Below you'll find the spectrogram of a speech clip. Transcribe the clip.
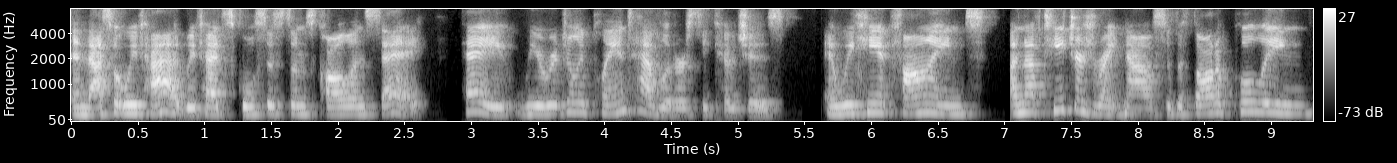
and that's what we've had. We've had school systems call and say hey we originally planned to have literacy coaches and we can't find enough teachers right now. So the thought of pulling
